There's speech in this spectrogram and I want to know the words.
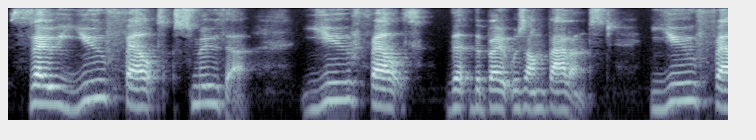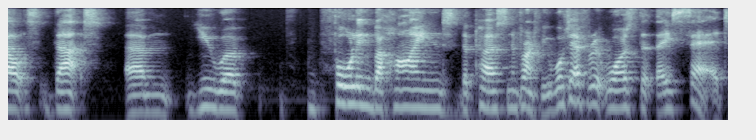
So you felt smoother. You felt that the boat was unbalanced. You felt that um, you were falling behind the person in front of you, whatever it was that they said,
